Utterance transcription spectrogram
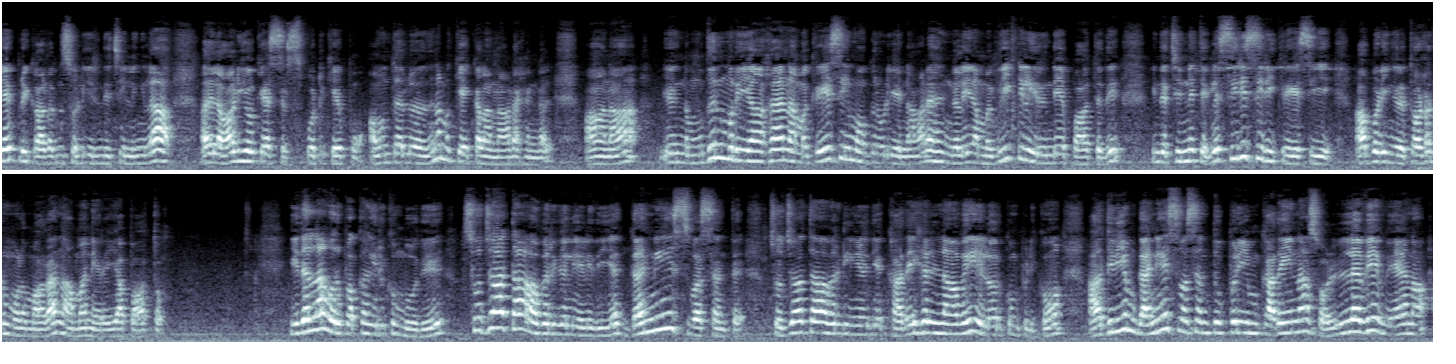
டேப் ரிகார்டர்னு சொல்லி இருந்துச்சு இல்லைங்களா? அதில் ஆடியோ கேசட்ஸ் போட்டு கேட்போம். அவங்க வந்து நம்ம கேட்கலாம் நாடகங்கள். ஆனால் இந்த முதன்முறையாக நம்ம கிரேசி மோகனுடைய நாடகங்களை நம்ம வீட்டில் இருந்தே பார்த்தது இந்த சின்ன தெருல சிரி சிரி கிரேசி அப்படிங்கிற தொடர் மூலமாக தான் நாம் நிறையா பார்த்தோம். இதெல்லாம் ஒரு பக்கம் இருக்கும்போது சுஜாதா அவர்கள் எழுதிய கணேஷ் வசந்த். சுஜாதா அவர்கள் எழுதிய கதைகள்னாவே எல்லோருக்கும் பிடிக்கும். அதுலயும் கணேஷ் வசந்த் புரியும் கதைன்னா சொல்லவே வேணாம்.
